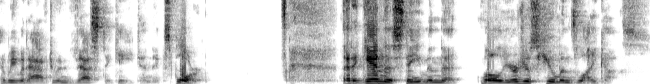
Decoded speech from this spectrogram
that we would have to investigate and explore. That again, the statement that, well, you're just humans like us.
